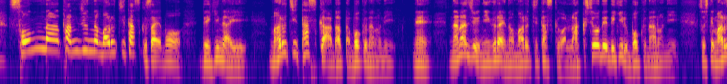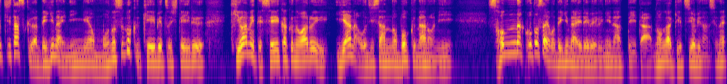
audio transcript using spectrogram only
そんな単純なマルチタスクさえもできない、マルチタスカーだった僕なのに、ねえ、72ぐらいのマルチタスクは楽勝でできる僕なのに、そしてマルチタスクができない人間をものすごく軽蔑している、極めて性格の悪い嫌なおじさんの僕なのに、そんなことさえもできないレベルになっていたのが月曜日なんですよね。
